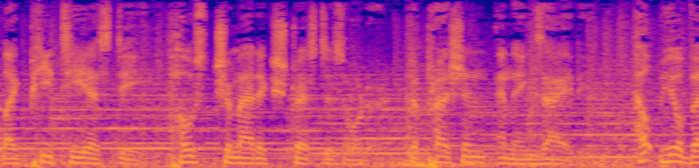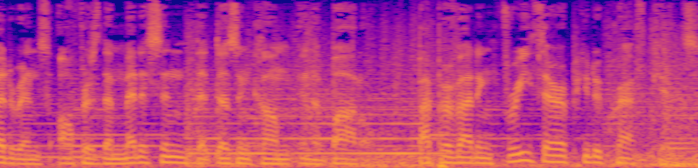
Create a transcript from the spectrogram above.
like PTSD, post-traumatic stress disorder, depression, and anxiety. Help Heal Veterans offers them medicine that doesn't come in a bottle by providing free therapeutic craft kits,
